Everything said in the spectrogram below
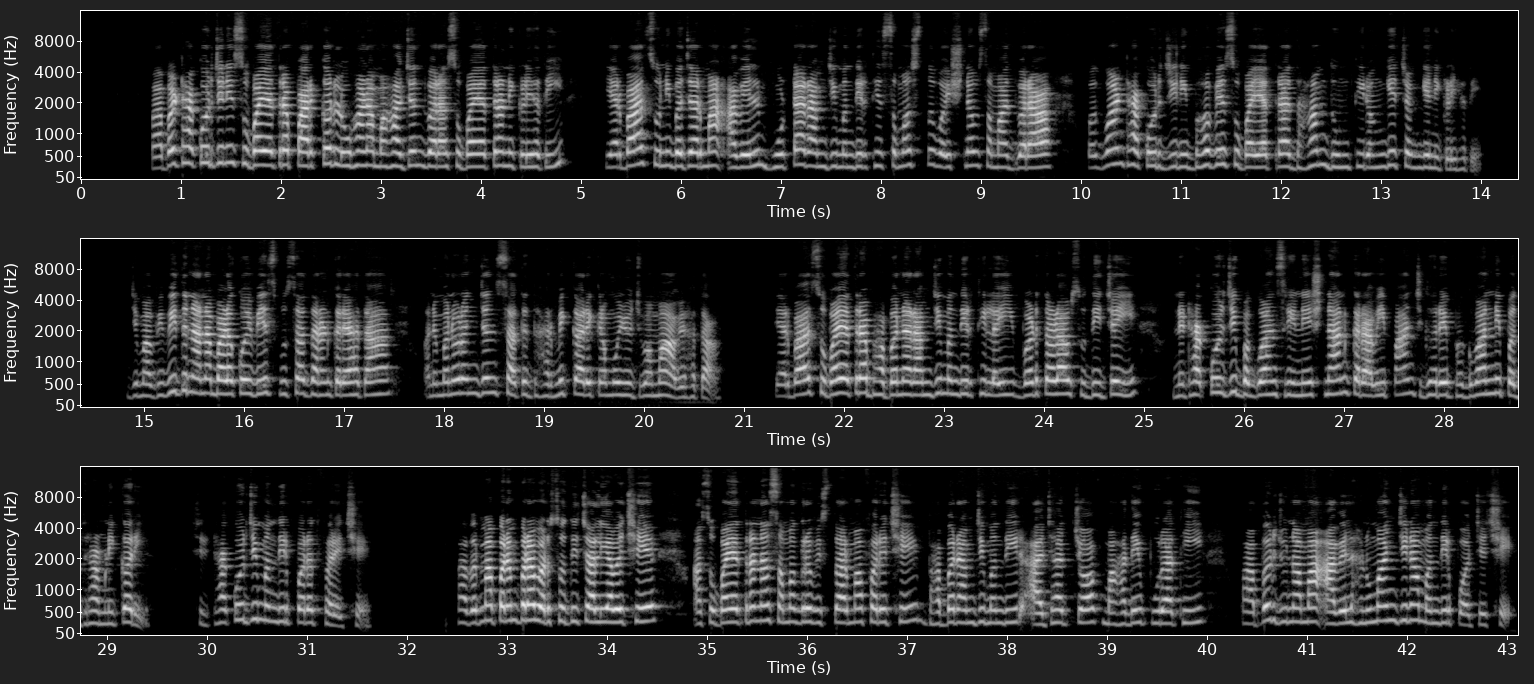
બાબર ઠાકોરજીની શોભાયાત્રા પારકર લોહાણા મહાજન દ્વારા શોભાયાત્રા નીકળી હતી. ત્યારબાદ સોની બજારમાં આવેલ મોટા રામજી મંદિરથી સમસ્ત વૈષ્ણવ સમાજ દ્વારા ભગવાન ઠાકોરજીની ભવ્ય શોભાયાત્રા ધામધૂમથી રંગે ચંગે નીકળી હતી. જેમાં વિવિધ નાના બાળકોએ વેશભૂષા ધારણ કર્યા હતા અને મનોરંજન સાથે ધાર્મિક કાર્યક્રમો યોજવામાં આવ્યા હતા. ત્યારબાદ શોભાયાત્રા ભાભાના રામજી મંદિરથી લઈ વડતળાવ સુધી જઈ અને ઠાકોરજી ભગવાન શ્રીને સ્નાન કરાવી પાંચ ઘરે ભગવાનની પધરામણી કરી. શ્રી ઠાકોરજી મંદિર પરત ફરે છે. ભાભરમાં પરંપરા વર્ષોથી ચાલી આવે છે. આ શોભાયાત્રાના સમગ્ર વિસ્તારમાં ફરે છે. ભાભર રામજી મંદિર, આઝાદ ચોક, મહાદેવપુરાથી ભાભર જૂનામાં આવેલ હનુમાનજીના મંદિર પહોંચે છે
